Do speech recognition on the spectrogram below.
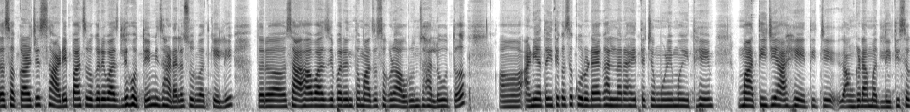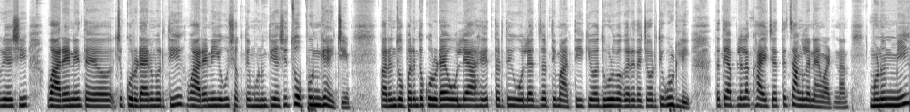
तर सकाळचे साडेपाच वगैरे वाजले होते. मी झाडायला सुरुवात केली. तर सहा वाजेपर्यंत माझं सगळं आवरून झालं होतं. आणि आता इथे कसं कुरड्या घालणार आहेत त्याच्यामुळे मग इथे माती जी आहे तिचे अंगणामधली ती सगळी अशी वाऱ्याने त्या कुरड्यांवरती वाऱ्याने येऊ शकते म्हणून ती अशी चोपून घ्यायची. कारण जोपर्यंत कुरड्या ओल्या आहेत तर ती ओल्यात जर ती माती किंवा धूळ वगैरे त्याच्यावरती उडली तर ते आपल्याला खायच्यात ते चांगलं नाही वाटणार. म्हणून मी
